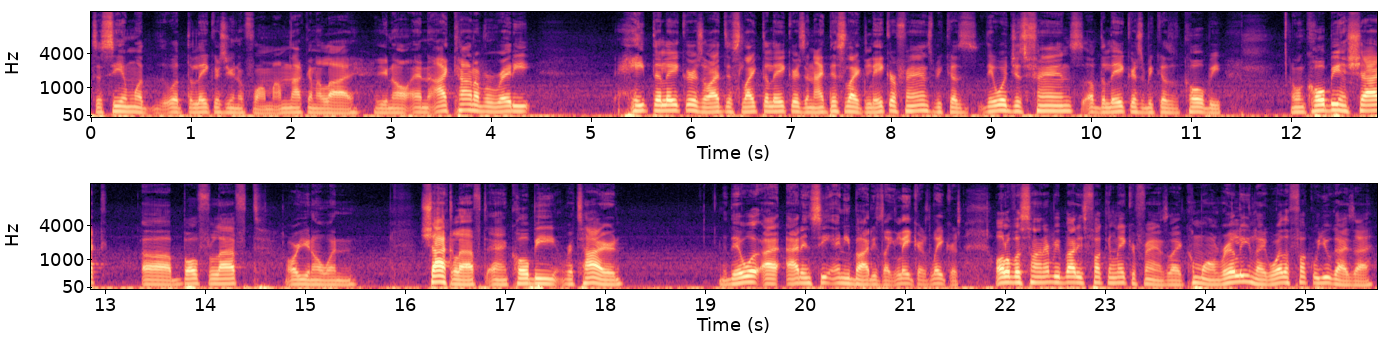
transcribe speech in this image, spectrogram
to see him with with the Lakers uniform. I'm not gonna lie, you know. And I kind of already hate the Lakers or I dislike the Lakers, and I dislike Laker fans because they were just fans of the Lakers because of Kobe. And when Kobe and Shaq uh, both left, or you know when Shaq left and Kobe retired, they were I, I didn't see anybody's like Lakers, Lakers. All of a sudden everybody's fucking Laker fans. Like, come on, really? Like where the fuck were you guys at?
